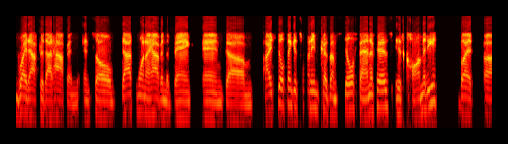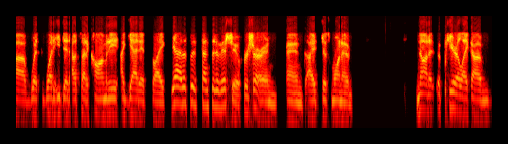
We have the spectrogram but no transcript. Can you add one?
right after that happened, and so that's one I have in the bank. And um, I still think it's funny because I'm still a fan of his his comedy, but uh, with what he did outside of comedy, I get it. Like, yeah, this is a sensitive issue for sure, and and I just want to not appear like I'm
